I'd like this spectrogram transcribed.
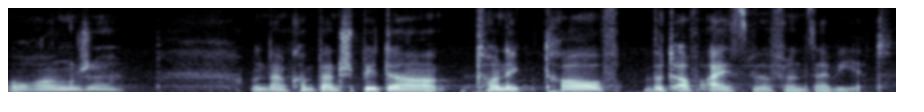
Orange. Und dann kommt dann später Tonic drauf, wird auf Eiswürfeln serviert.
